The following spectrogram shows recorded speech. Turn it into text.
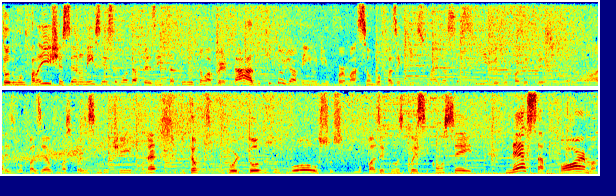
todo mundo fala, ixi, esse ano nem sei se eu vou dar presente, tá tudo tão apertado. O que, que eu já venho de informação? Vou fazer kits mais acessíveis, vou fazer preços menores, vou fazer algumas coisas assim do tipo, né? Então, por todos os bolsos, vou fazer com, com esse conceito. Nessa forma,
